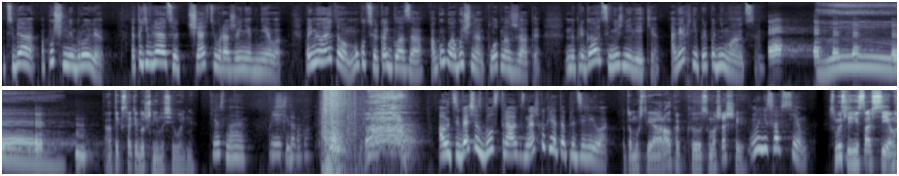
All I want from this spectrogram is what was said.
у тебя опущенные брови. Это является частью выражения гнева. Помимо этого могут сверкать глаза, а губы обычно плотно сжаты. Напрягаются нижние веки, а верхние приподнимаются. А ты, кстати, душнила сегодня. Я знаю. Есть Спасибо. такое. А у тебя сейчас был страх. Знаешь, как я это определила? Потому что я орал как э, сумасшедший? Ну, не совсем. В смысле, не совсем.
